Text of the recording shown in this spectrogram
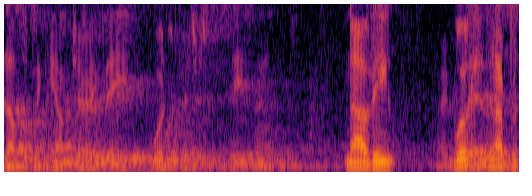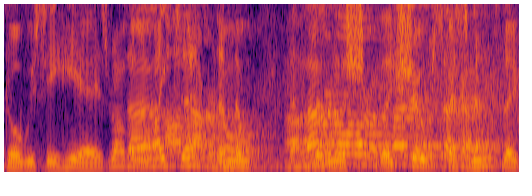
loves picking up during the wood pigeon season. Now the working Labrador we see here is rather lighter than the the, the, sh the show specimens. They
